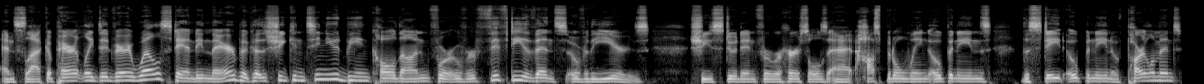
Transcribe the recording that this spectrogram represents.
And Slack apparently did very well standing there because she continued being called on for over 50 events over the years. She stood in for rehearsals at hospital wing openings, the state opening of Parliament,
